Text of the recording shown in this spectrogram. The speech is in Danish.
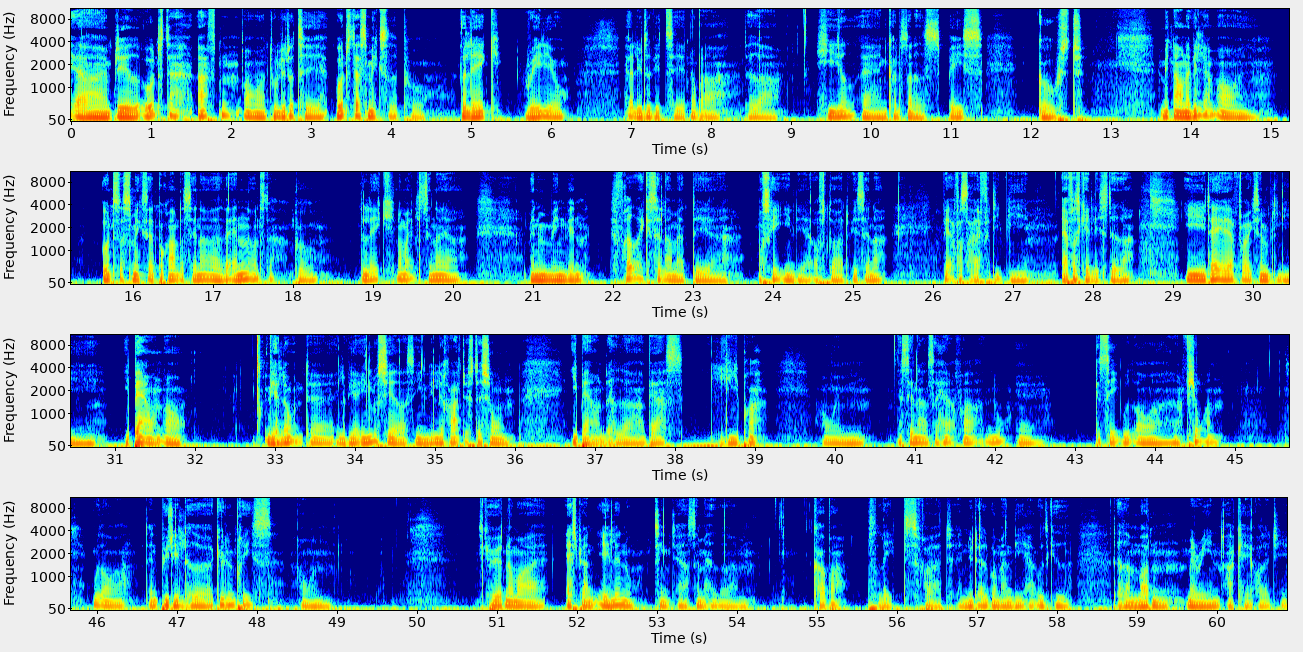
Det er blevet onsdag aften, og du lytter til onsdagsmixet på The Lake Radio. Her lyttede vi til et nummer, der hedder Heal af en kunstner, der hedder Space Ghost. Mit navn er William, og onsdagsmix er et program, der sender hver anden onsdag på The Lake. Normalt sender jeg men min ven Frederik, selvom at det måske egentlig er oftere, at vi sender hver for sig, fordi vi er forskellige steder. I dag er jeg for eksempel i, i Bergen, og vi har lånt, øh, eller vi har indlogeret os i en lille radiostation i Bergen, der hedder Vers Libra. Og øhm, jeg sender altså herfra nu, øh, kan se ud over fjorden, ud over den bydel, der hedder Gyldenpris. Og øhm, vi skal høre et nummer af Asbjørn Elle nu, tænkte jeg, som hedder øhm, Copper Plates fra et, et nyt album, han lige har udgivet, der hedder Modern Marine Archaeology.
